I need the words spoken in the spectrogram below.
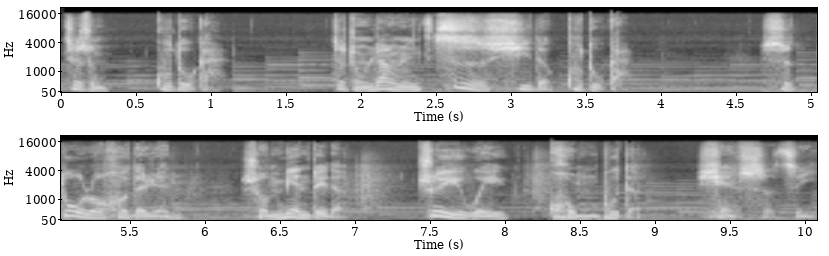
这种。孤独感，这种让人窒息的孤独感，是堕落后的人所面对的最为恐怖的现实之一。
